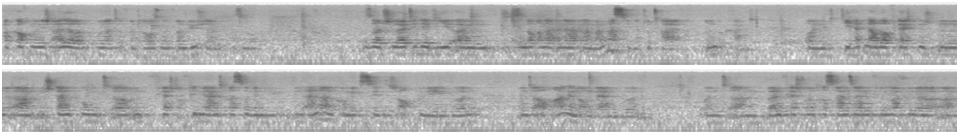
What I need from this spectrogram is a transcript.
verkaufen nicht alle hunderte von tausenden von Büchern. Also solche Leute hier, die ähm, sind auch in einer, einer, Manga-Szene total unbekannt. Und die hätten aber vielleicht einen, ähm, einen Standpunkt äh, und vielleicht auch viel mehr Interesse, wenn die in anderen Comic-Szenen sich auch bewegen würden und auch angenommen werden würden. Und ähm, würden vielleicht auch interessant sein, für mal für eine ähm,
